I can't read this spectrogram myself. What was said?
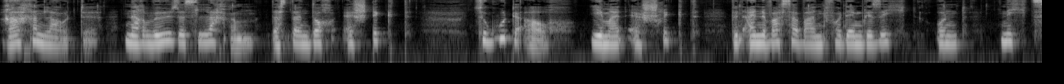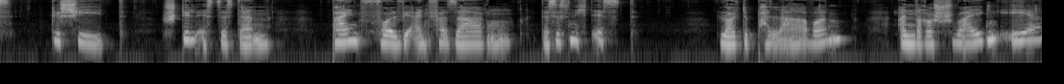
Rachenlaute, nervöses Lachen, das dann doch erstickt, zugute auch jemand erschrickt, wenn eine Wasserwand vor dem Gesicht und nichts geschieht, still ist es dann, peinvoll wie ein Versagen, das es nicht ist. Leute palavern, andere schweigen eher,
